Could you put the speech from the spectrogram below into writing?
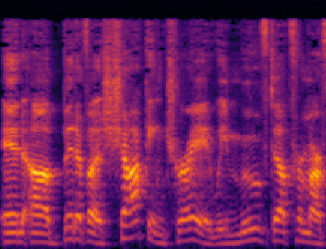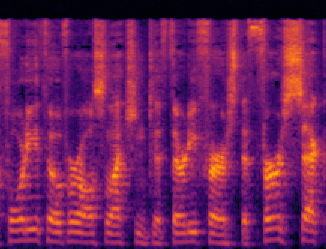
in a bit of a shocking trade. We moved up from our 40th overall selection to 31st, the first sec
